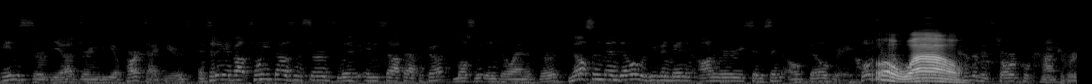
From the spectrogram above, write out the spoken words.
in Serbia during the apartheid years, and today about 20,000 Serbs live in South Africa, mostly in Johannesburg. Nelson Mandela was even made an honorary citizen of Belgrade. Closer Oh, wow. Because of historical controversy,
